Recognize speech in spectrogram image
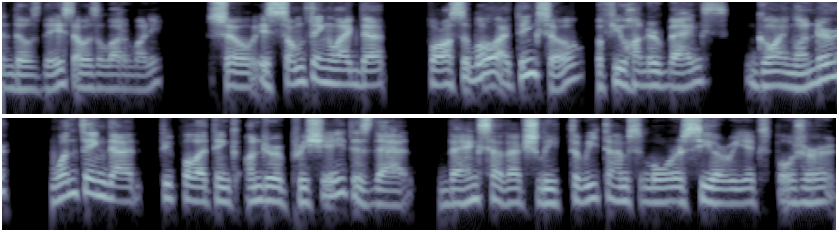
in those days. That was a lot of money. So is something like that possible? I think so. A few hundred banks going under. One thing that people I think underappreciate is that banks have actually three times more CRE exposure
